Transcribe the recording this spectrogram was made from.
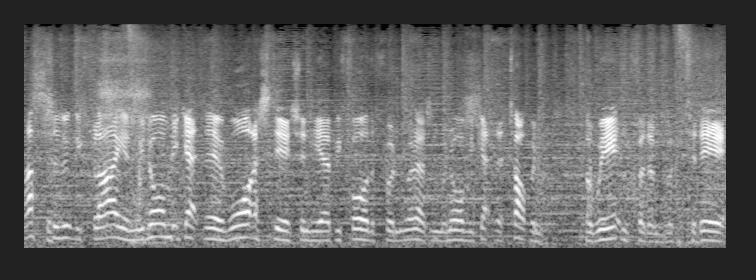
Absolutely flying. We normally get the water station here before the front runners and we normally get the top and we're waiting for them, but today,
